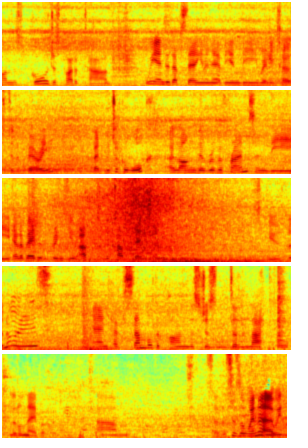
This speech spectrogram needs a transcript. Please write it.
upon this gorgeous part of town. We ended up staying in an Airbnb really close to the ferry, but we took a walk along the riverfront and the elevator that brings you up to the top section. Excuse the noise. And have stumbled upon this just delightful little neighborhood. Um, so this is a winner. We've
